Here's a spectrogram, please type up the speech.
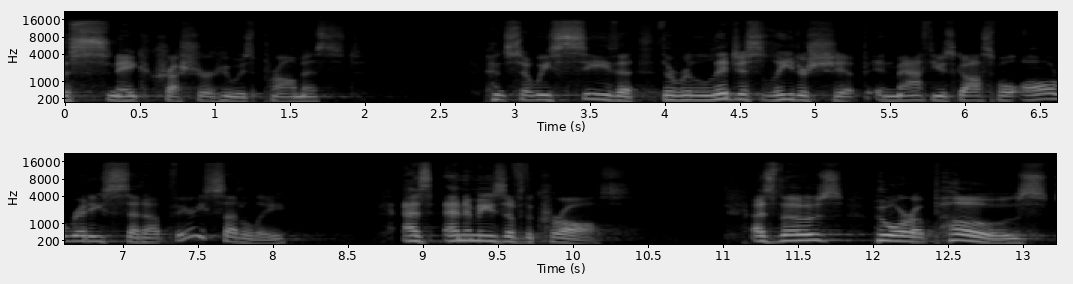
the snake crusher who is promised. And so we see the, the religious leadership in Matthew's gospel already set up very subtly as enemies of the cross, as those who are opposed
